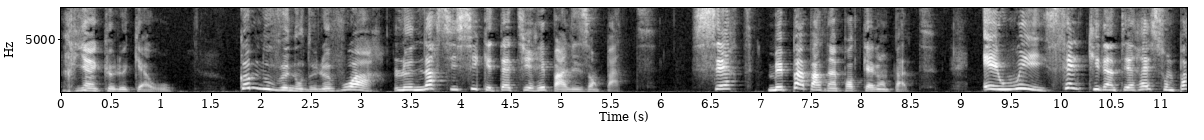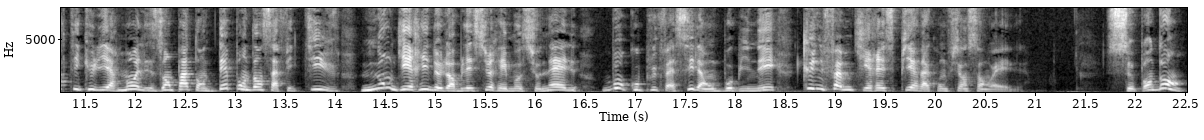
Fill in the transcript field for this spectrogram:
rien que le chaos. Comme nous venons de le voir, le narcissique est attiré par les empathes. Certes, mais pas par n'importe quel empathe. Et oui, celles qui l'intéressent sont particulièrement les empathes en dépendance affective, non guéries de leurs blessures émotionnelles, beaucoup plus faciles à embobiner qu'une femme qui respire la confiance en elle. Cependant,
